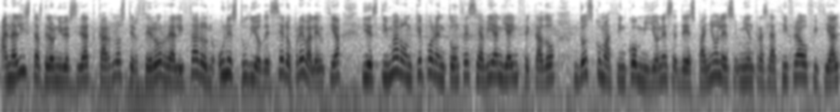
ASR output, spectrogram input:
analistas de la Universidad Carlos III realizaron un estudio de cero prevalencia y estimaron que por entonces se habían ya infectado 2,5 millones de españoles, mientras la cifra oficial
